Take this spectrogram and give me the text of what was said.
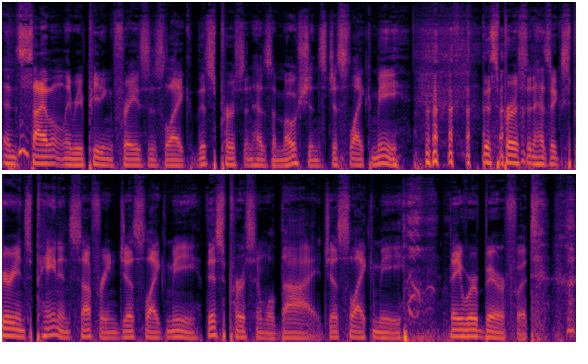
and silently repeating phrases like, "This person has emotions just like me. this person has experienced pain and suffering just like me. This person will die just like me. They were barefoot."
